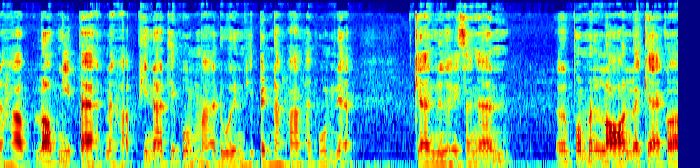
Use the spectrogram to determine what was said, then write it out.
นะครับ รอบนี้แปลกนะครับ พี่นาที่ผมมาด้วยที่เป็นนักพากย์ให้ผมเนี่ย แกเหนื่อยซะงั้น เออเพราะมันร้อนแล้วแกก็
